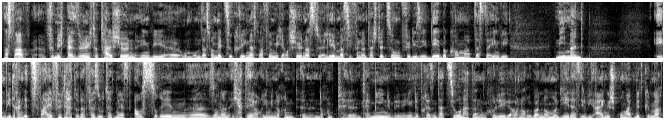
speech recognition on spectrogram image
das war für mich persönlich total schön, irgendwie, äh, um, um das mal mitzukriegen. Das war für mich auch schön, was zu erleben, was ich für eine Unterstützung für diese Idee bekommen habe, dass da irgendwie niemand irgendwie dran gezweifelt hat oder versucht hat, mir das auszureden, äh, sondern ich hatte ja auch irgendwie noch, ein, äh, noch einen, äh, einen Termin, eine Präsentation hat dann ein Kollege auch noch übernommen und jeder ist irgendwie eingesprungen, hat mitgemacht.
